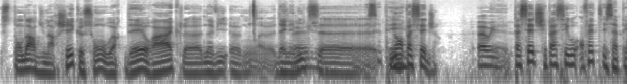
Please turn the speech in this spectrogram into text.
standards du marché que sont Workday, Oracle, Navi, Dynamics. non, Passage. Ah oui. Passage, c'est pas assez gros. En fait. SAP.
